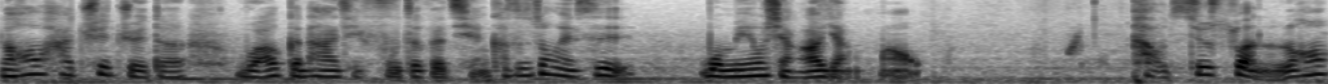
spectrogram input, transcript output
然后他却觉得我要跟他一起付这个钱，可是重点是我没有想要养猫。跑就算了，然后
